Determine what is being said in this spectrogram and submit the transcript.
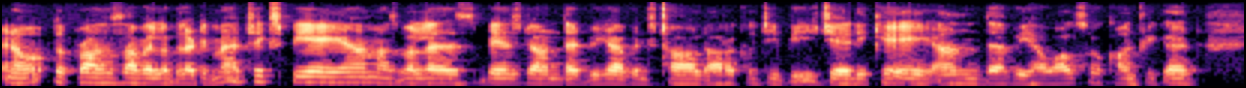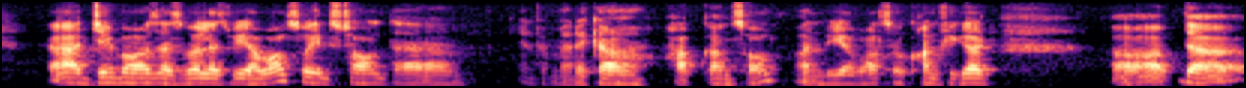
you know the process availability matrix PAM as well as based on that we have installed Oracle DB JDK and uh, we have also configured uh, JBoss as well as we have also installed the Informatica Hub Console and we have also configured uh, the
